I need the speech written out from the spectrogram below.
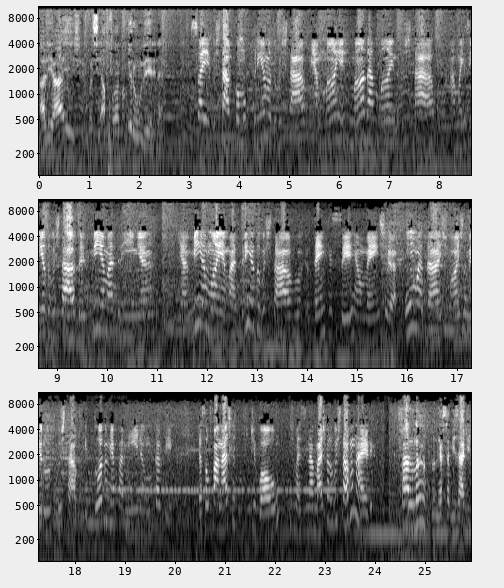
Aliás, você é a fã número um dele, né? Isso aí, Gustavo. Como prima do Gustavo, minha mãe é irmã da mãe do Gustavo. A mãezinha do Gustavo é minha madrinha. E a minha mãe é madrinha do Gustavo. Eu tenho que ser realmente uma das fãs número um do Gustavo. Porque toda a minha família eu nunca vi. Já sou fanática por futebol, mas ainda mais pelo Gustavo Nair. Falando nessa amizade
